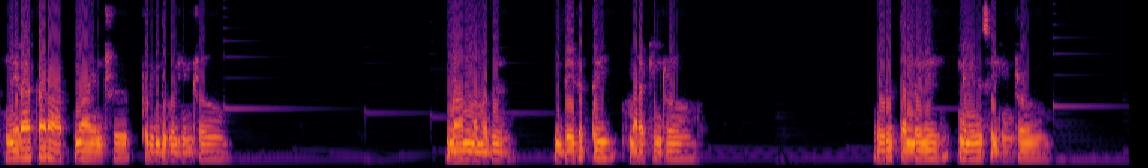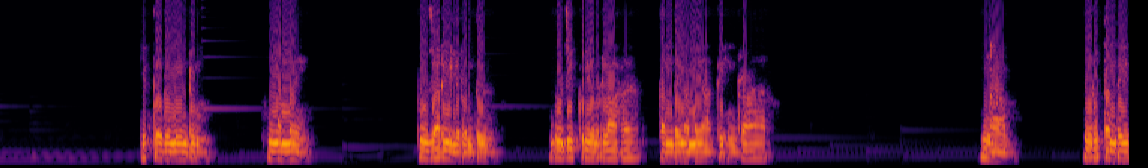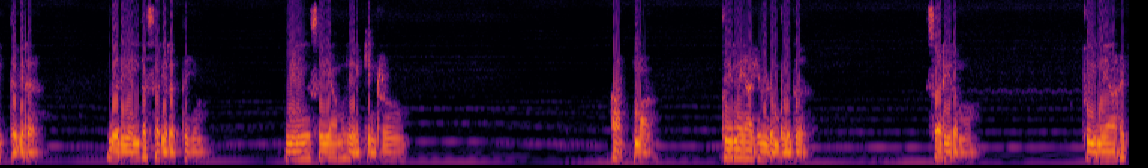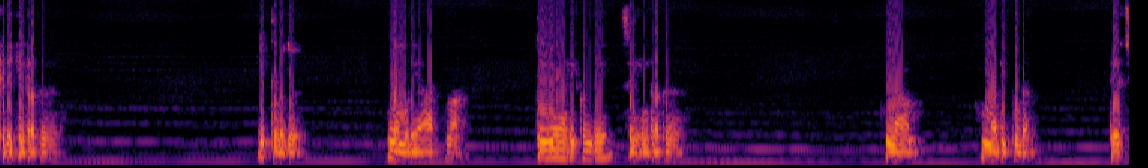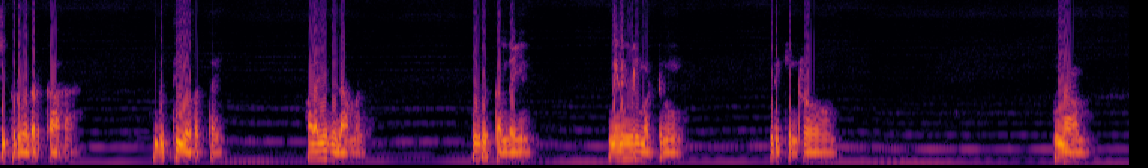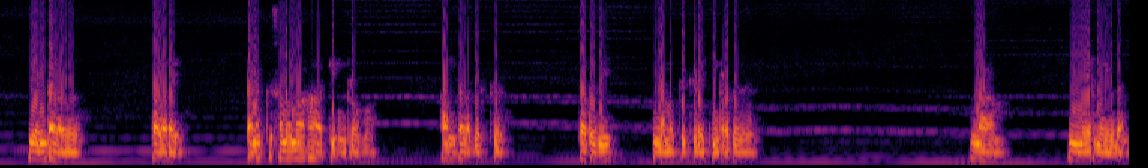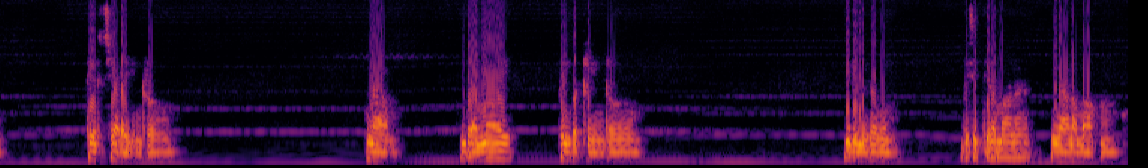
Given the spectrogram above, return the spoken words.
நிராகார ஆத்மா என்று புரிந்து கொள்கின்றோம். நாம் நமது தேகத்தை மறக்கின்றோம். ஒரு தந்தையை நினைவு செய்கின்றோம். இப்போது மீண்டும் நம்மை பூஜாரியிலிருந்து பூஜைக்குரியவர்களாக தந்தை நம்மை ஆக்குகின்றார். நாம் ஒரு தந்தையைத் தவிர வேறு எந்த சரீரத்தையும் நினைவு செய்யாமல் இருக்கின்றோம். ஆத்மா தூய்மையாகிவிடும் பொழுது சரீரமும் தூய்மையாக கிடைக்கின்றது. இப்பொழுது நம்முடைய ஆத்மா தூய்மையாகிக் கொண்டே செல்கின்றது. நாம் மதிப்புடன் தேர்ச்சி பெறுவதற்காக புத்தி யோகத்தை அலைய விடாமல் ஒரு தந்தையின் நினைவில் மட்டுமே இருக்கின்றோம். நாம் எந்த அளவு பலரை தனக்கு சமமாக ஆக்குகின்றோமோ? அந்த அளவிற்கு பதவி நமக்கு கிடைக்கின்றது. நாம் நேர்மையுடன் தேர்ச்சி அடைகின்றோம். நாம் பிரம்மாவை பின்பற்றுகின்றோம். இது மிகவும் விசித்திரமான ஞானமாகும்.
